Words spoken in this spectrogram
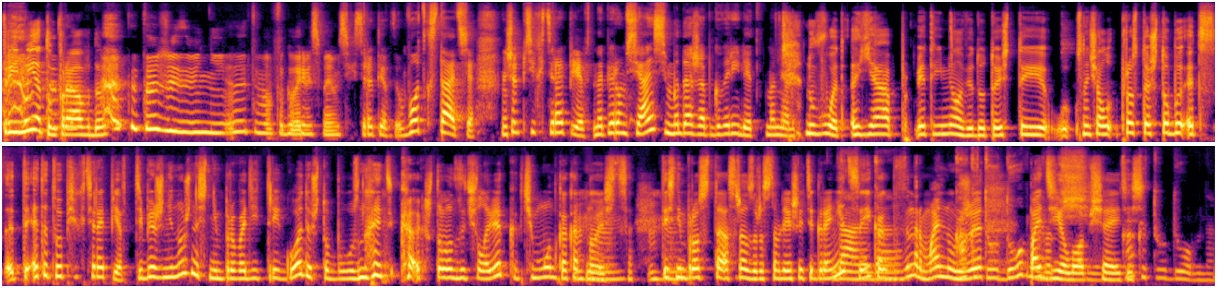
Прими эту правду. Ты тоже извини. Ну, Это мы поговорим с моим психотерапевтом. Вот, кстати, насчет психотерапевта. На первом сеансе мы даже обговорили этот момент. Ну вот, я это имела в виду. То есть ты сначала просто, чтобы это, это, это твой психотерапевт. Тебе же не нужно с ним проводить три года, чтобы узнать, как, что он за человек, к чему он как относится. Ты с ним просто сразу расставляешь эти границы, и как бы вы нормально уже... по делу общаетесь. Как это удобно.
